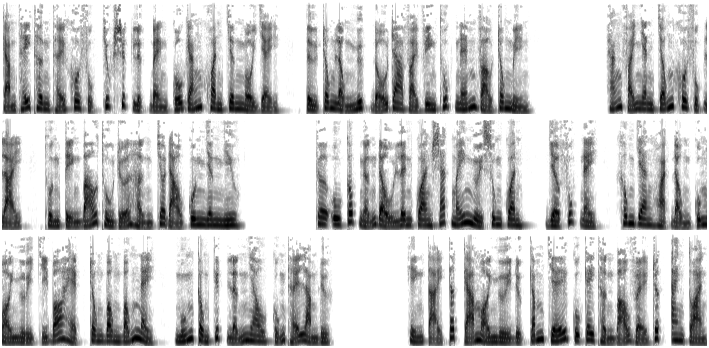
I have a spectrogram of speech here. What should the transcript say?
cảm thấy thân thể khôi phục chút sức lực bèn cố gắng khoanh chân ngồi dậy, từ trong lòng ngước đổ ra vài viên thuốc ném vào trong miệng. Hắn phải nhanh chóng khôi phục lại, thuận tiện báo thù rửa hận cho đạo quân nhân nhiêu. Cơ u cốc ngẩng đầu lên quan sát mấy người xung quanh, giờ phút này, không gian hoạt động của mọi người chỉ bó hẹp trong bong bóng này, muốn công kích lẫn nhau cũng thể làm được. Hiện tại tất cả mọi người được cấm chế của cây thần bảo vệ rất an toàn,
